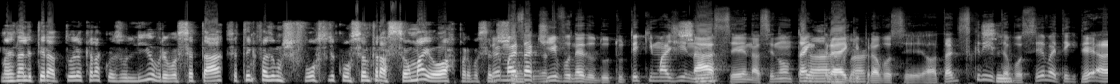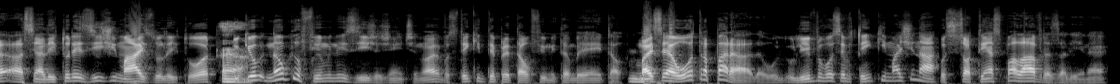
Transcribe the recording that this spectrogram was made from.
Mas na literatura, aquela coisa. O livro, você tá. Você tem que fazer um esforço de concentração maior para você Tu é mais ativo, né, Dudu? Tu tem que imaginar Sim. a cena. Você não tá claro, entregue claro. para você. Ela tá descrita. Sim. Você vai ter que. Assim, a leitura exige mais do leitor. É. Do que o, não que o filme não exija, gente. Não é? Você tem que interpretar o filme também e tal. Hum. Mas é outra parada. O, o, livro você tem que imaginar. Você só tem as palavras ali, né?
